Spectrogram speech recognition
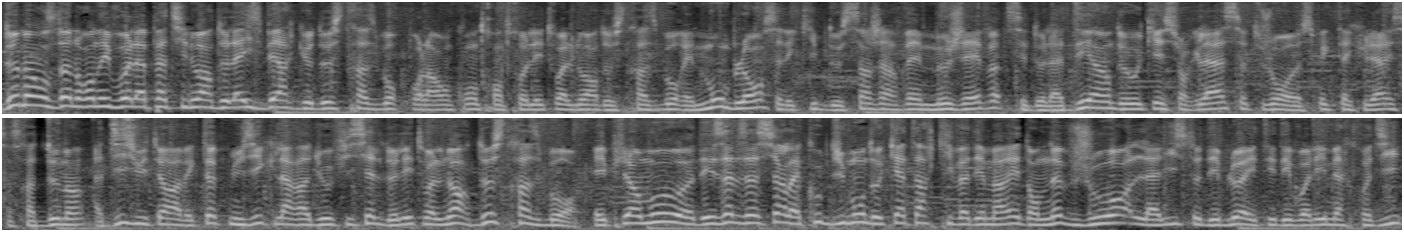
Demain, on se donne rendez-vous à la patinoire de l'iceberg de Strasbourg pour la rencontre entre l'étoile noire de Strasbourg et Mont-Blanc. C'est l'équipe de Saint-Gervais-Megève. C'est de la D1 de hockey sur glace, toujours euh, spectaculaire et ça sera demain à 18h avec Top Music, la radio officielle de l'étoile noire de Strasbourg. Et puis un mot des Alsaciens, la Coupe du Monde au Qatar qui va démarrer dans 9 jours. La liste des Bleus a été dévoilée mercredi.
